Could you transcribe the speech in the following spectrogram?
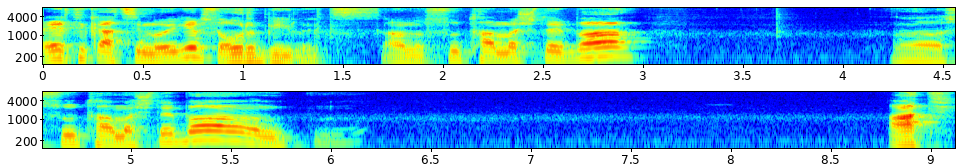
ერთი კაცი მოიგებს ორ ბილეთს. ანუ სულ თამაშდება სულ თამაშდება 10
